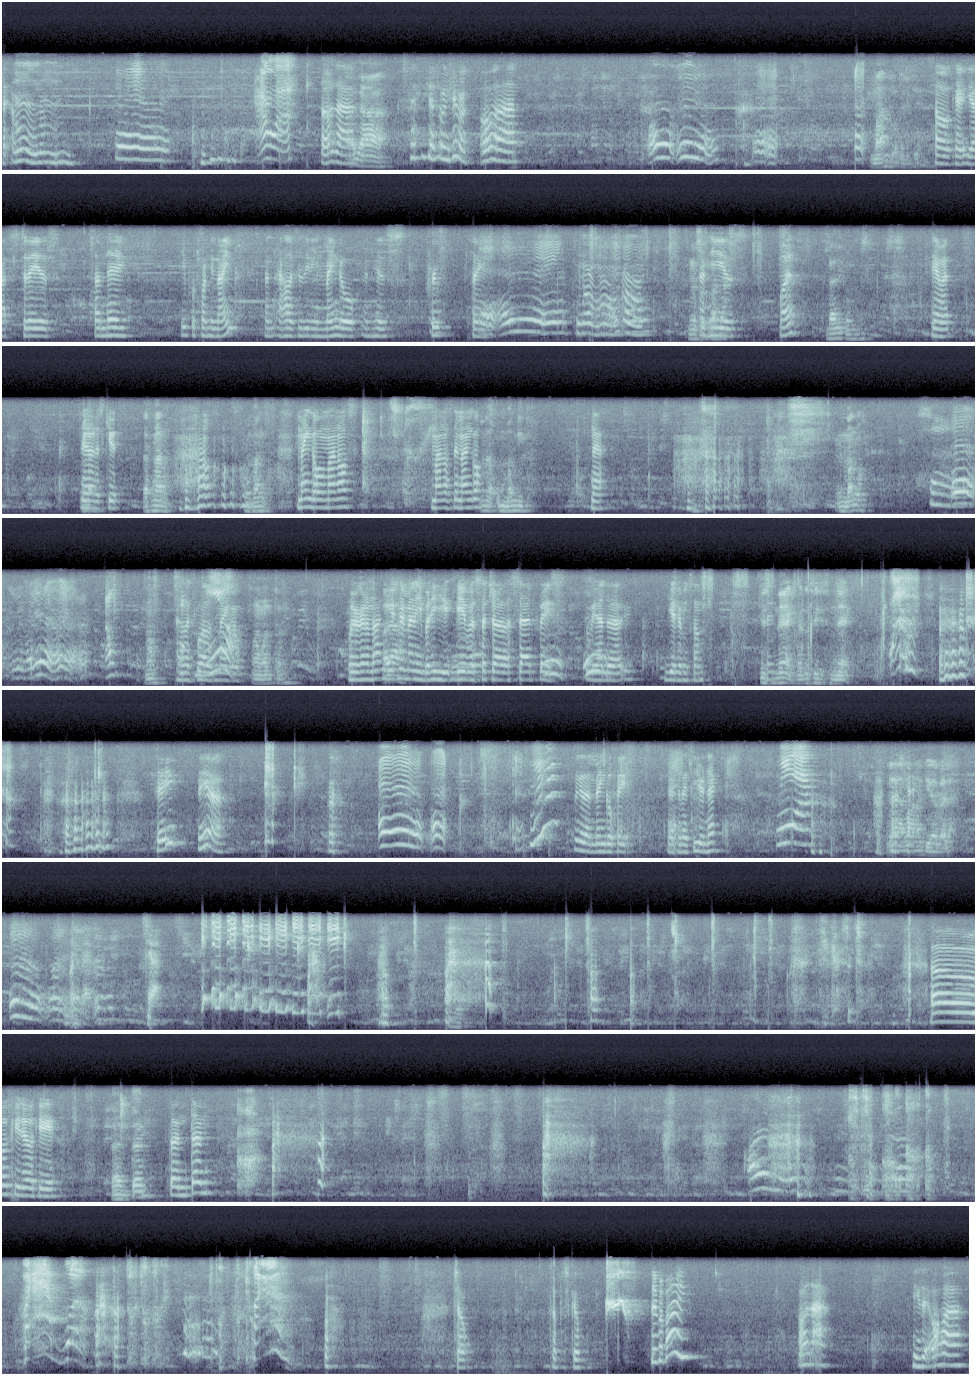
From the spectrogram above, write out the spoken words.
Say, mm, Mm. Hola. Hola. Hola. you it on camera. Hola. Mango. Oh, okay, yes. Today is Sunday, April 29th, and Alex is eating mango in his fruit thing. And he is... What? Damn it. You're not as cute. las manos. Un mango. mango manos. Manos de mango. Una, un manguito. Yeah. Un mango. No. Alex loves mango. Aguanta. We were gonna not give him any, but he gave us such a sad face. So we had to give him some. His neck. I do see his neck. See? Yeah. Look at that mango face. Here, can I see your neck? Aquí. Yeah. you guys are Okie dokie. Tân tân. Tân tân. Ciao. Ciao Pascal. Say bye bye. Hola. Nhìn thấy hoa.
